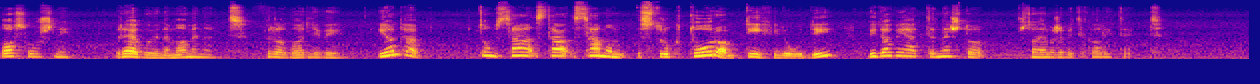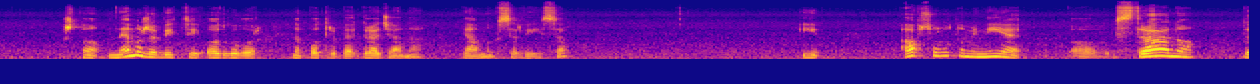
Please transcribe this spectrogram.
poslušni reaguju na moment, prilagodljivi i onda tom sa, sta, samom strukturom tih ljudi vi dobijate nešto što ne može biti kvalitet. Što ne može biti odgovor na potrebe građana javnog servisa. I apsolutno mi nije o, strano da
